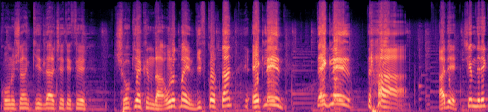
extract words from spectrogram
konuşan kediler çetesi çok yakında unutmayın Discord'dan ekleyin ekleyin. Hadi şimdilik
